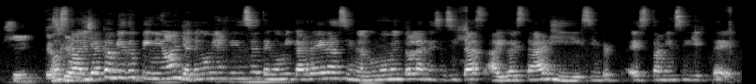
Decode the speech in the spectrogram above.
Sí, es o que. sea, ya cambié de opinión, ya tengo mi agencia, tengo mi carrera, si en algún momento la necesitas, ahí va a estar y siempre es también seguirte.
